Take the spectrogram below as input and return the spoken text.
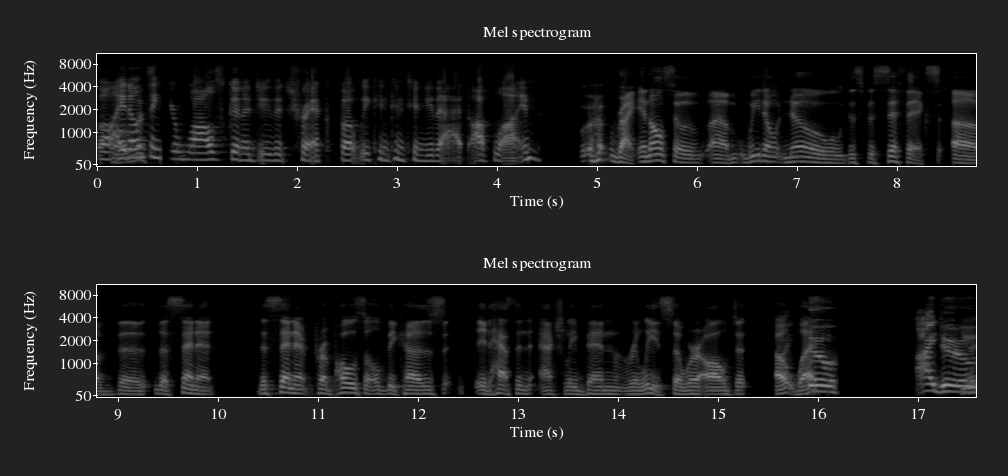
Well, well I don't think your wall's going to do the trick, but we can continue that offline. Right, and also um, we don't know the specifics of the the Senate the Senate proposal because it hasn't actually been released. So we're all just oh I what? Do. I do.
